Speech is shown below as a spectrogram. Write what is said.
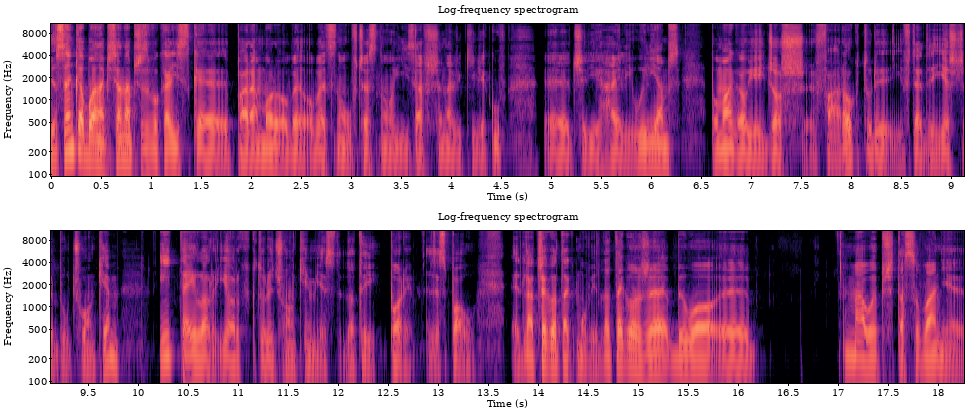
Piosenka była napisana przez wokalistkę Paramore, obe, obecną, ówczesną i zawsze na wieki wieków, e, czyli Hayley Williams. Pomagał jej Josh Farro, który wtedy jeszcze był członkiem, i Taylor York, który członkiem jest do tej pory zespołu. E, Dlaczego tak mówię? Dlatego, że było e, małe przytasowanie,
